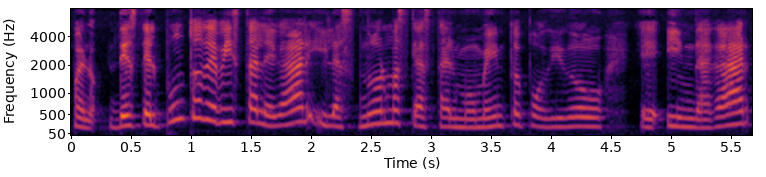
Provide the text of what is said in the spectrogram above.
Bueno, desde el punto de vista legal y las normas que hasta el momento he podido eh, indagar,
